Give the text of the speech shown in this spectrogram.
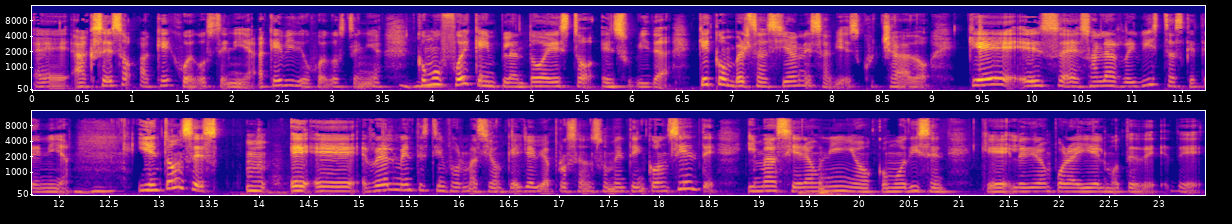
eh, acceso a qué juegos tenía, a qué videojuegos tenía, cómo fue que implantó esto en su vida, qué conversaciones había escuchado, qué es, eh, son las revistas que tenía. Y entonces, mm, eh, realmente esta información que ella había procesado en su mente inconsciente, y más si era un niño, como dicen, que le dieron por ahí el mote de,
